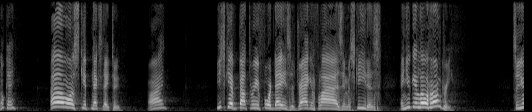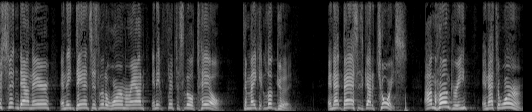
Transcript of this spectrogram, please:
Okay. I'm going to skip next day too. All right? You skip about three or four days of dragonflies and mosquitoes, and you get a little hungry. So you're sitting down there and they dance this little worm around and it flips its little tail to make it look good. And that bass has got a choice. I'm hungry and that's a worm.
